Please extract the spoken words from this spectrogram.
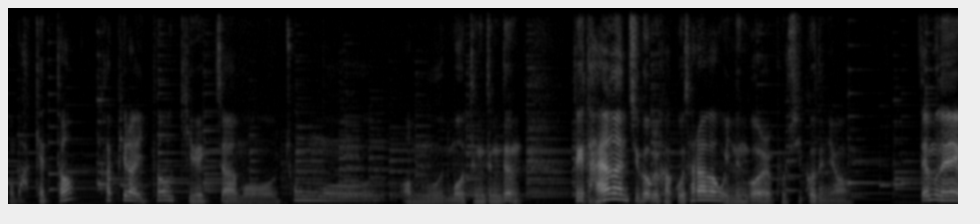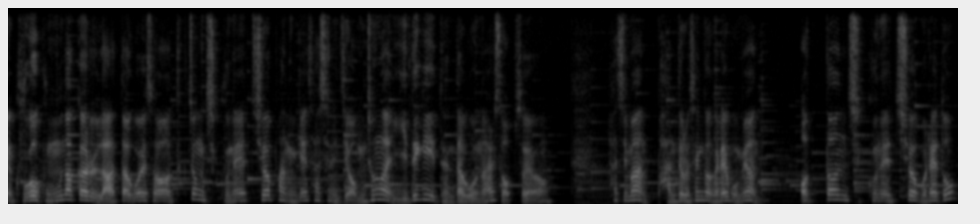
뭐 마케터, 카피라이터, 기획자, 뭐 총무 업무 뭐 등등등 되게 다양한 직업을 갖고 살아가고 있는 걸 볼 수 있거든요. 때문에 국어 국문학과를 나왔다고 해서 특정 직군에 취업하는 게 사실 이제 엄청난 이득이 된다고는 할 수 없어요. 하지만 반대로 생각을 해보면 어떤 직군에 취업을 해도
